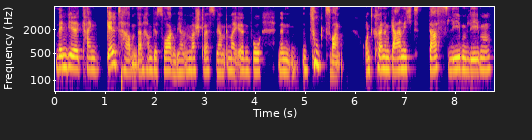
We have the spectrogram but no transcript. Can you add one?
wenn wir kein Geld haben, dann haben wir Sorgen, wir haben immer Stress, wir haben immer irgendwo einen Zugzwang und können gar nicht das Leben leben,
